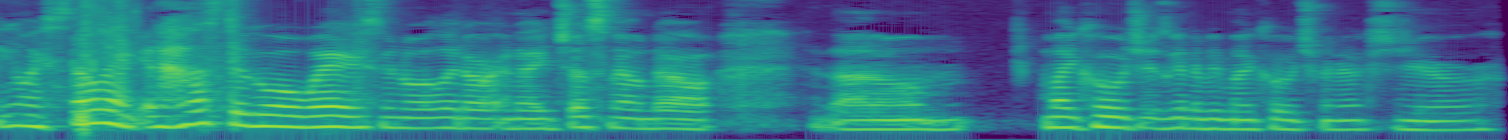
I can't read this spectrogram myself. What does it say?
thing in my stomach. It has to go away sooner or later, and I just found out that um my coach is gonna be my coach for next year.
